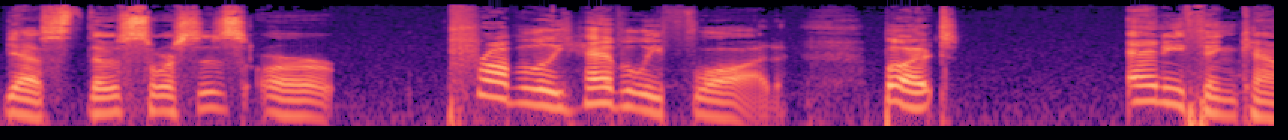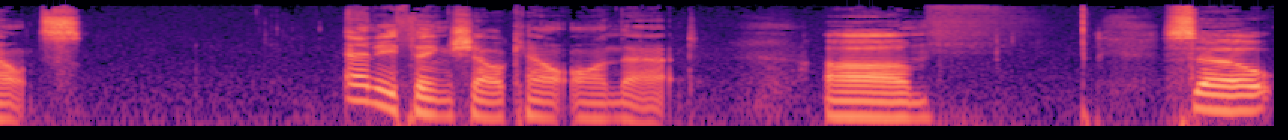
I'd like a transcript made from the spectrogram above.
yes, those sources are probably heavily flawed, but anything counts. Anything shall count on that. Um, so,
